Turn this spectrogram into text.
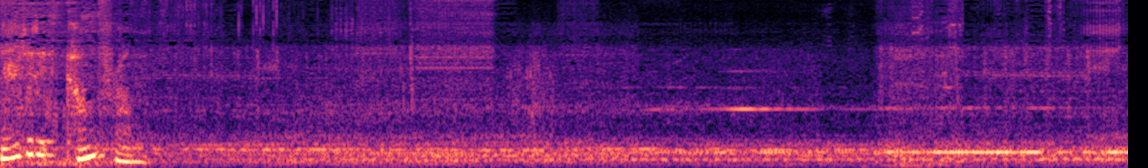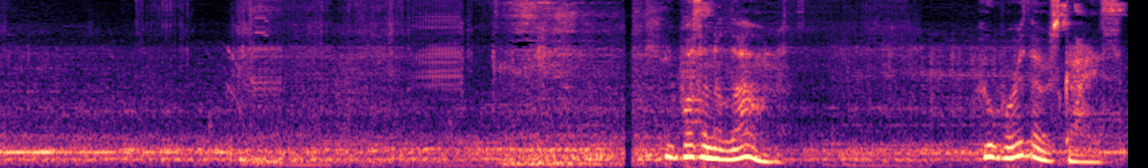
Where did it come from? He wasn't alone. Who were those guys?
